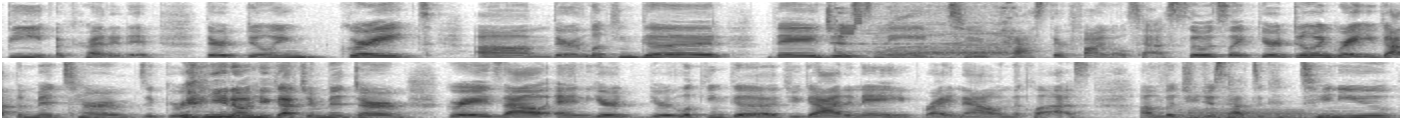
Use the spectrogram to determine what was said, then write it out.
be accredited. They're doing great, um, they're looking good, they just need to pass their final test. So it's like you're doing great, you got the midterm degree, you know, you got your midterm grades out and you're you're looking good. You got an A right now in the class. Um, but you just have to continue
